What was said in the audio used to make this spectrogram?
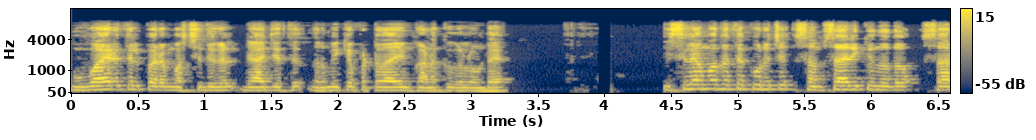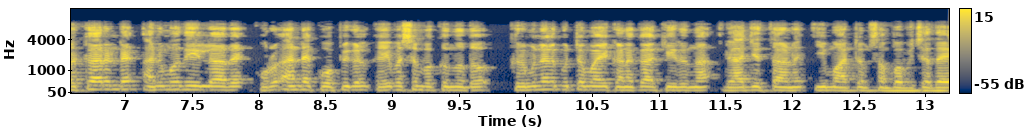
മൂവായിരത്തിൽ പരം മസ്ജിദുകൾ രാജ്യത്ത് നിർമ്മിക്കപ്പെട്ടതായും കണക്കുകളുണ്ട്. ഇസ്ലാം മതത്തെക്കുറിച്ച് സംസാരിക്കുന്നതോ സർക്കാരിന്റെ അനുമതിയില്ലാതെ ഖുർആന്റെ കോപ്പികൾ കൈവശം വെക്കുന്നതോ ക്രിമിനൽ കുറ്റമായി കണക്കാക്കിയിരുന്ന രാജ്യത്താണ് ഈ മാറ്റം സംഭവിച്ചത്.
